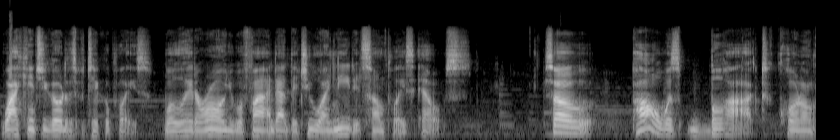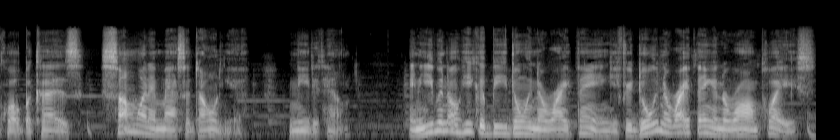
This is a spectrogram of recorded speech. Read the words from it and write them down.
Why can't you go to this particular place? Well, later on, you will find out that you are needed someplace else. So, Paul was blocked, quote unquote, because someone in Macedonia needed him. And even though he could be doing the right thing, if you're doing the right thing in the wrong place,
